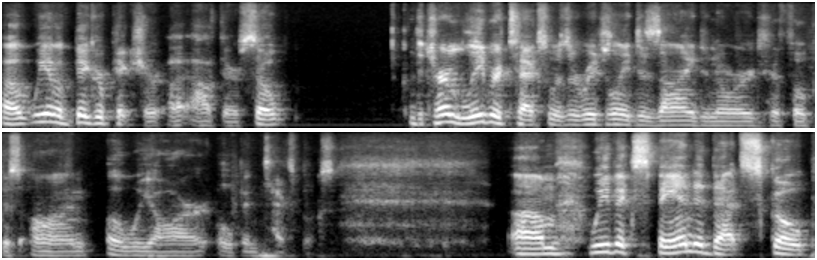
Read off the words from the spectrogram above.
uh, we have a bigger picture out there. So the term LibreText was originally designed in order to focus on OER open textbooks. Um, we've expanded that scope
